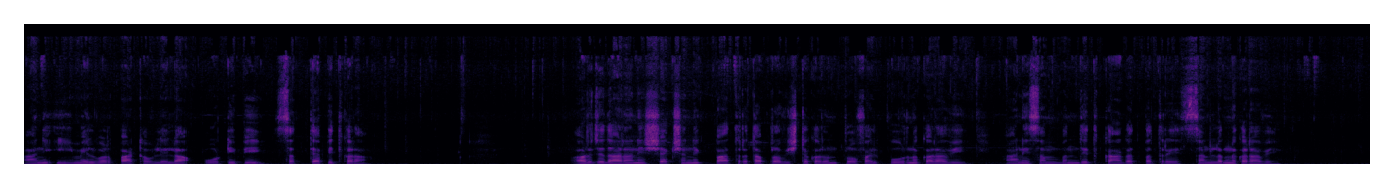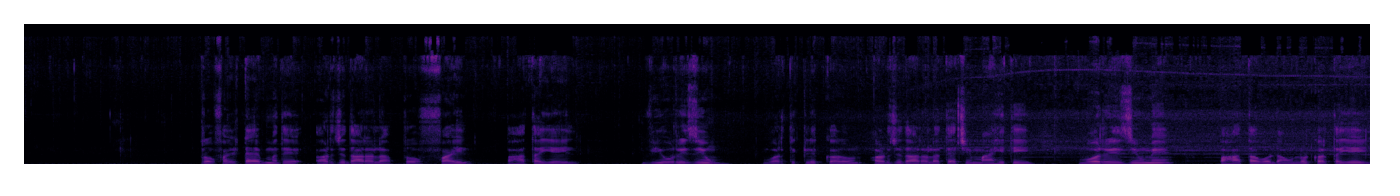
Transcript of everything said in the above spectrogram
आणि ईमेलवर पाठवलेला ओ टी पी सत्यापित करा. अर्जदाराने शैक्षणिक पात्रता प्रविष्ट करून प्रोफाईल पूर्ण करावी आणि संबंधित कागदपत्रे संलग्न करावे. प्रोफाईल टॅबमध्ये अर्जदाराला प्रोफाईल पाहता येईल व्ह्यू रिझ्यूम वरती क्लिक करून अर्जदाराला त्याची माहिती व रिझ्युमे पाहता व डाउनलोड करता येईल.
